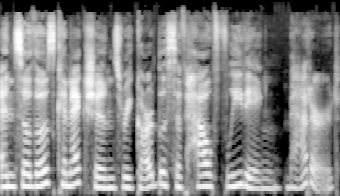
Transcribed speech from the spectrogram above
And so those connections, regardless of how fleeting, mattered.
